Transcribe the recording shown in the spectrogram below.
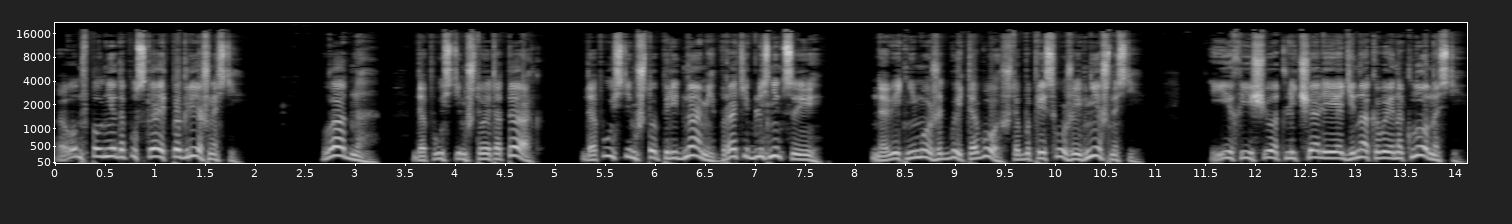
а он вполне допускает погрешности. Ладно, допустим, что это так. Допустим, что перед нами братья-близнецы. Но ведь не может быть того, чтобы при схожей внешности их еще отличали и одинаковые наклонности.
